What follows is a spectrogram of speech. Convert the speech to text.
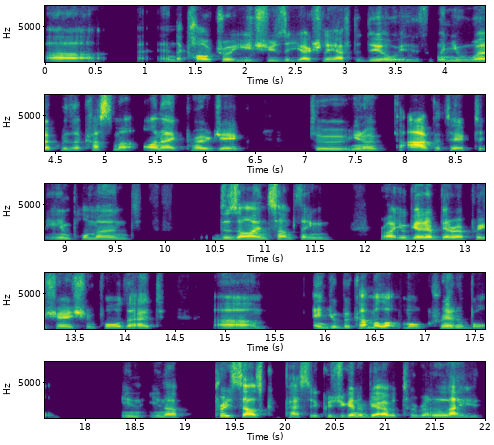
uh, and the cultural issues that you actually have to deal with when you work with a customer on a project to you know to architect to implement design something right? You'll get a better appreciation for that um, and you'll become a lot more credible in in a pre-sales capacity because you're going to be able to relate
